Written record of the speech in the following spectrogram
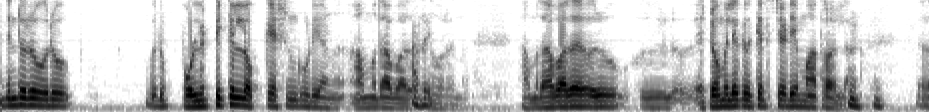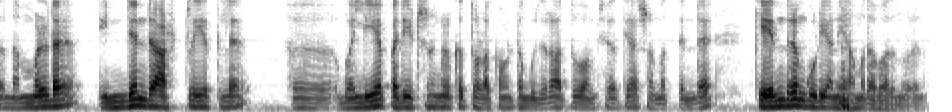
ഇതിന്റെ ഒരു ഒരു ഒരു പൊളിറ്റിക്കൽ ലൊക്കേഷൻ കൂടിയാണ് അഹമ്മദാബാദ് എന്ന് പറയുന്നത്. അഹമ്മദാബാദ് ഒരു ഏറ്റവും വലിയ ക്രിക്കറ്റ് സ്റ്റേഡിയം മാത്രമല്ല. നമ്മളുടെ ഇന്ത്യൻ രാഷ്ട്രീയത്തിൽ വലിയ പരീക്ഷണങ്ങൾക്ക് തുടക്കമിട്ട ഗുജറാത്ത് വംശഹത്യാശ്രമത്തിന്റെ കേന്ദ്രം കൂടിയാണ് ഈ അഹമ്മദാബാദ് എന്ന് പറയുന്നത്.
